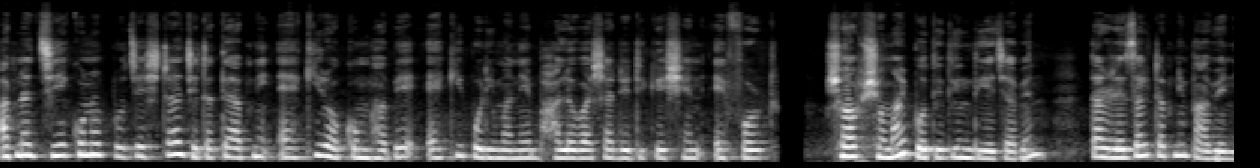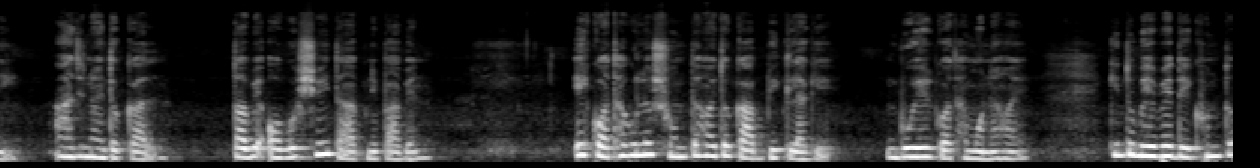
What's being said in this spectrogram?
আপনার যে কোনো প্রচেষ্টা যেটাতে আপনি একই রকমভাবে, একই পরিমাণে ভালোবাসা ডেডিকেশন এফোর্ট সব সময় প্রতিদিন দিয়ে যাবেন, তার রেজাল্ট আপনি পাবেনই। আজ নয়তো কাল। তবে অবশ্যই তা আপনি পাবেন। এই কথাগুলো শুনতে হয়তো কাব্যিক লাগে, বইয়ের কথা মনে হয়। কিন্তু ভেবে দেখুন তো,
